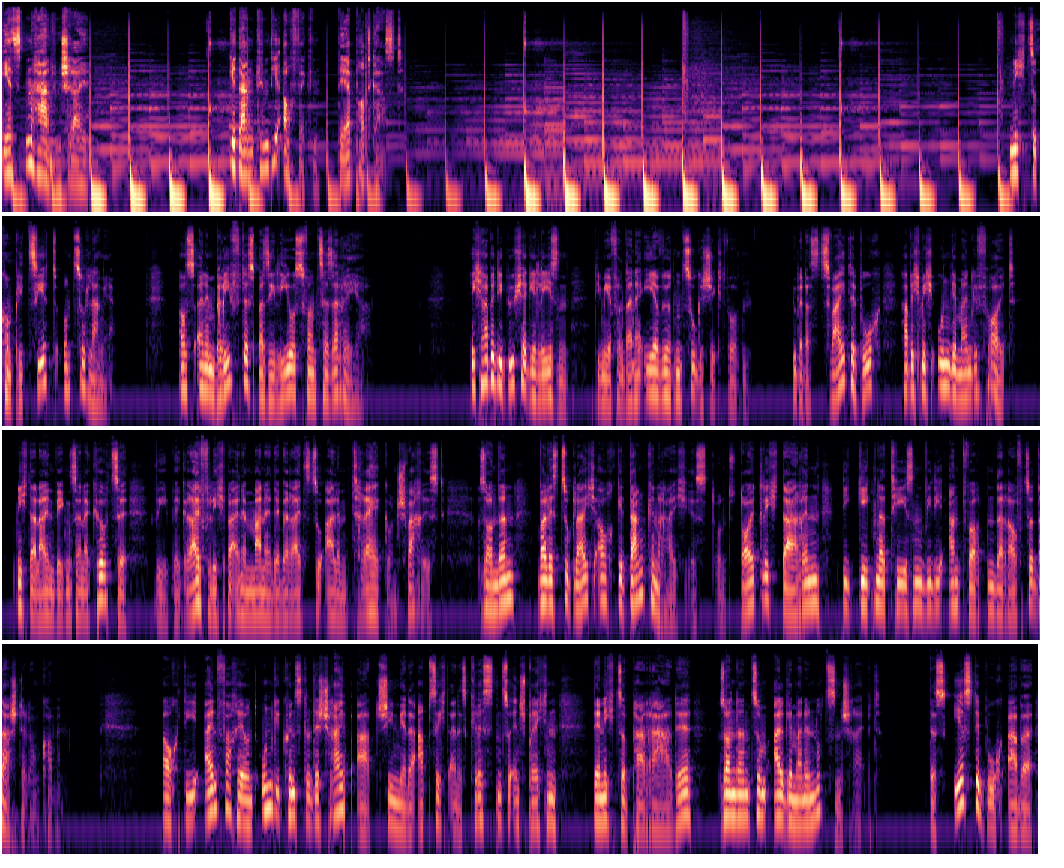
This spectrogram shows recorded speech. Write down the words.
ersten Hahnenschrei. Gedanken, die aufwecken. Der Podcast. Nicht zu kompliziert und zu lange. Aus einem Brief des Basilius von Caesarea. Ich habe die Bücher gelesen, die mir von deiner Ehrwürden zugeschickt wurden. Über das zweite Buch habe ich mich ungemein gefreut, nicht allein wegen seiner Kürze, wie begreiflich bei einem Manne, der bereits zu allem träg und schwach ist, sondern weil es zugleich auch gedankenreich ist und deutlich darin die Gegnerthesen wie die Antworten darauf zur Darstellung kommen. Auch die einfache und ungekünstelte Schreibart schien mir der Absicht eines Christen zu entsprechen, der nicht zur Parade, sondern zum allgemeinen Nutzen schreibt. Das erste Buch aber,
